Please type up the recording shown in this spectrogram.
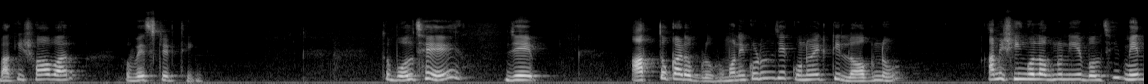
বাকি সব আর ওয়েস্টেড থিং তো বলছে যে আত্মকারক গ্রহ, মনে করুন যে কোনো একটি লগ্ন, আমি সিংহ লগ্ন নিয়ে বলছি মেন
